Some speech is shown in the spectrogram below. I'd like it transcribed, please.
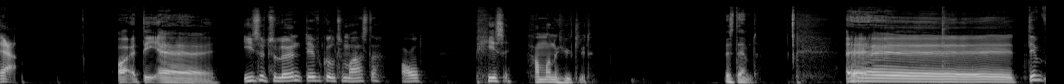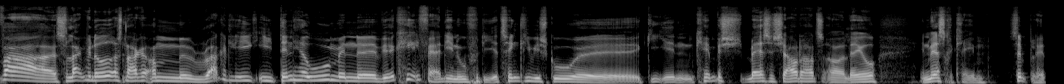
Ja. Og at det er easy to learn, difficult to master, og pisse hammerne hyggeligt. Bestemt. Øh, det var så langt vi nåede at snakke om øh, Rocket League i den her uge, men øh, vi er ikke helt færdige endnu, fordi jeg tænkte lige, vi skulle øh, give en kæmpe masse shoutouts og lave en masse reklame. Simpelthen.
